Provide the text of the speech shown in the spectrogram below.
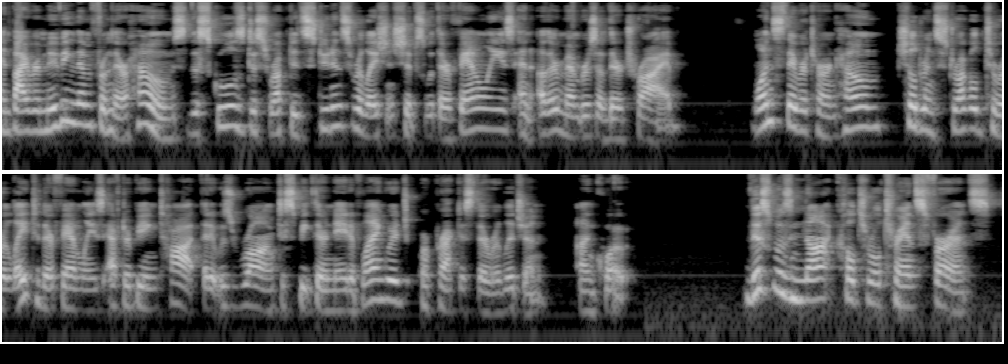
And by removing them from their homes, the schools disrupted students' relationships with their families and other members of their tribe. Once they returned home, children struggled to relate to their families after being taught that it was wrong to speak their native language or practice their religion. Unquote. This was not cultural transference.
